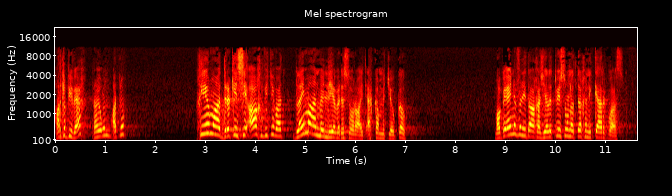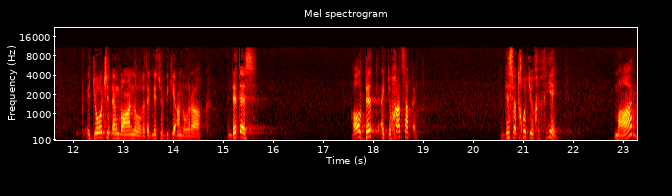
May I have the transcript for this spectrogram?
Hardloop jy weg? Draai om, hardloop. Gee hom maar 'n druk en sê ag, weet jy wat? Bly maar in my lewe, dis alraai. Ek kan met jou koop. Maar die einde van die dag as jy hulle twee sonde terug in die kerk was, het George 'n ding behandel wat ek net so 'n bietjie aan wil raak. En dit is haal dit uit jou gatsak uit. En dis wat God jou gegee het. Maar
